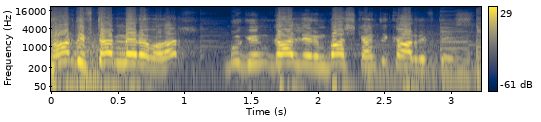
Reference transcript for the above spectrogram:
Cardiff'ten merhabalar. Bugün Galler'in başkenti Cardiff'teyiz.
